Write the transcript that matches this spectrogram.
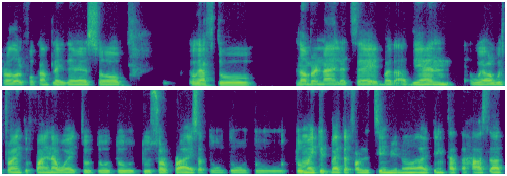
Rodolfo can play there. So we have to number nine, let's say, but at the end we're always trying to find a way to to to to surprise or to to to to make it better for the team. You know, I think Tata has that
